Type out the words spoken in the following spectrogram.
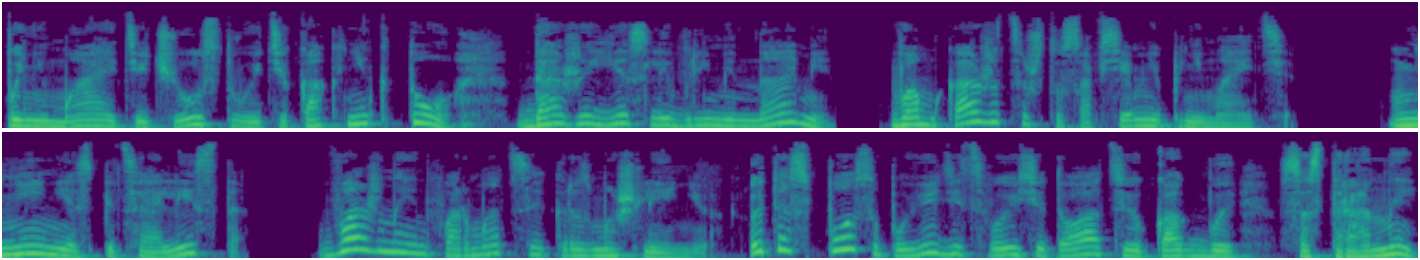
понимаете, чувствуете, как никто, даже если временами вам кажется, что совсем не понимаете. Мнение специалиста Важная информация к размышлению. Это способ увидеть свою ситуацию как бы со стороны,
